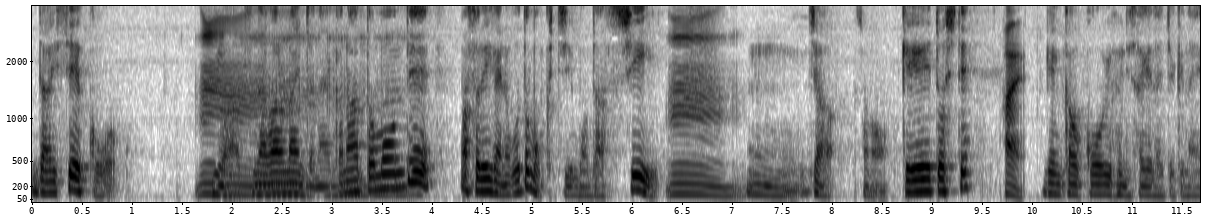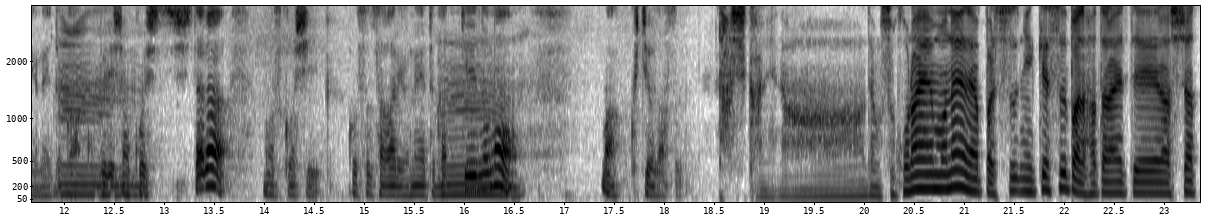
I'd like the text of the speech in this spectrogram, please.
大成功にはつながらないんじゃないかなと思うんで、まあ、それ以外のことも口も出すし、うん。うん、じゃあその経営としてはい。原価をこういうふうに下げないといけないよねとかうん。オペレーションをこうしたらもう少しコスト下がるよねとかっていうのも、まあ、口を出す。確かにな。でもそこら辺もねやっぱりス日系スーパーで働いてらっしゃっ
